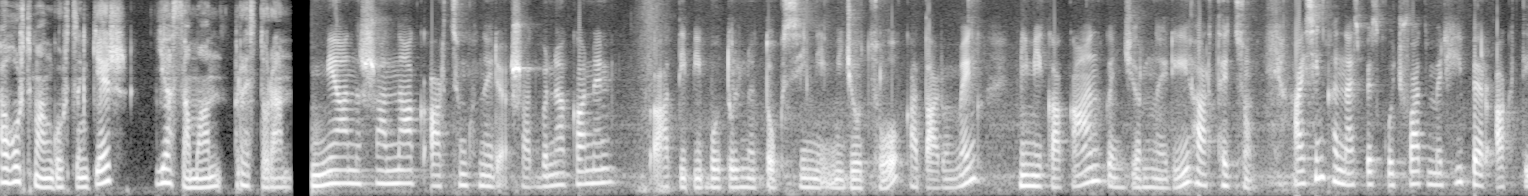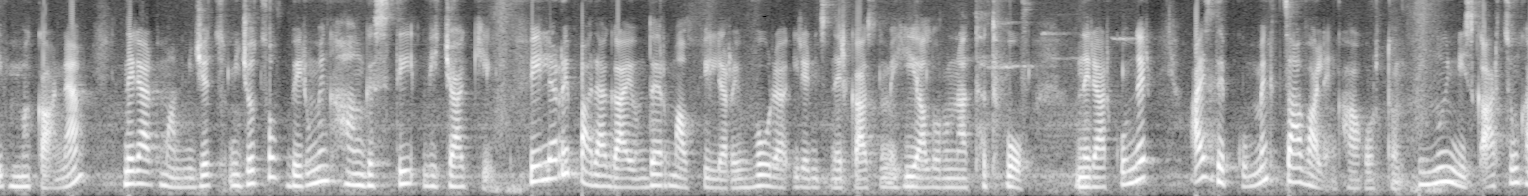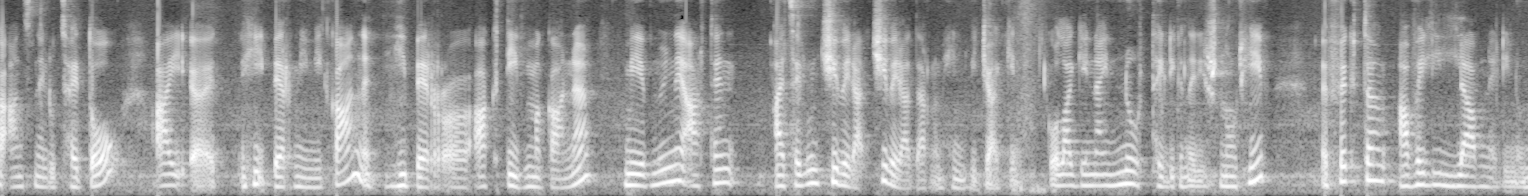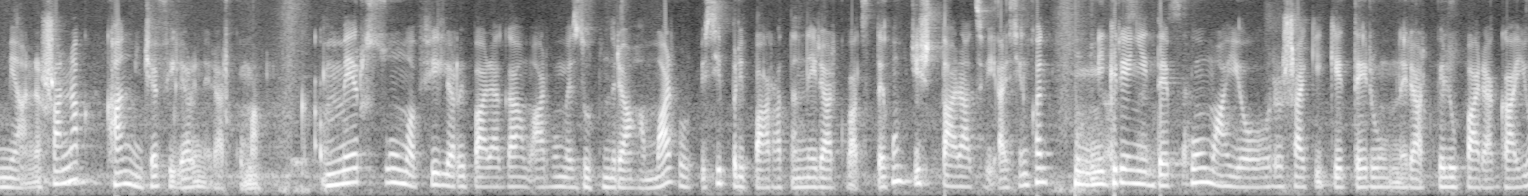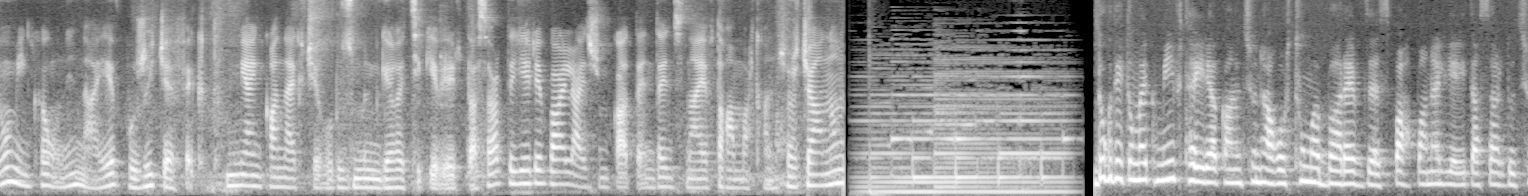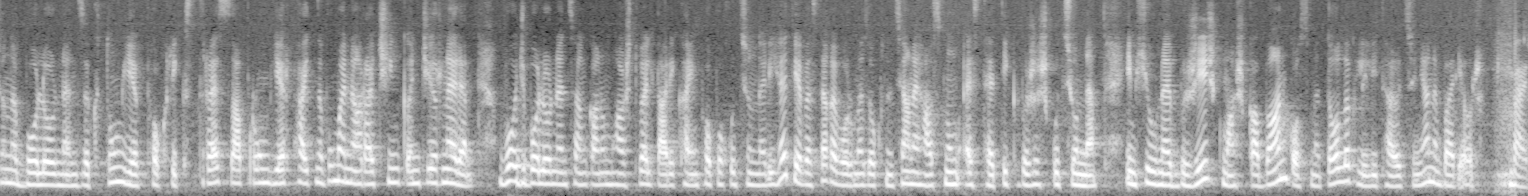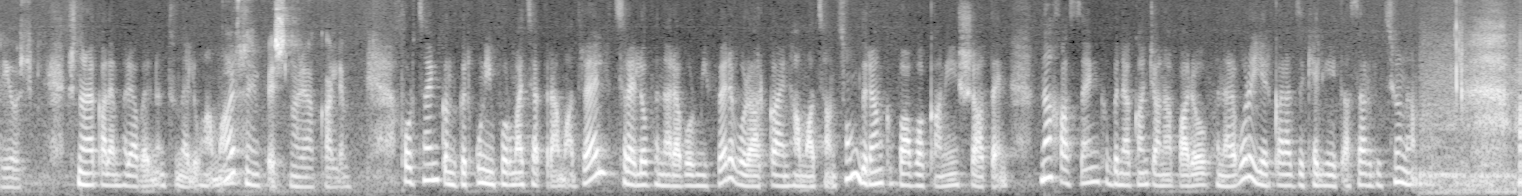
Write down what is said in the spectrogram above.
Հաղորդման գործընկեր Յասաման ռեստորան։ Միանշանակ արդյունքները շատ բնական են, ատիպի բոտուլինոտոքսինի միջոցով կատարում ենք միմիկական կնճիռների հարթեցում։ Այսինքն այսպես կոչված մեր հիպերակտիվ մկանը ներարկման միջոցով բերում ենք հանգստի վիճակի։ Ֆիլերի պարագայում դերմալ ֆիլերի, որը իրենից ներկայացնում է հիալուրոնաթթվով ներարկումներ, այս դեպքում մենք ծավալ ենք հաղորդում։ Նույնիսկ արդյունքը անցնելուց հետո այ հիպերմիմիկան, հիպերակտիվ մկանը միևնույն է արդեն այցելուն չի վերա չի վերադառնում հին վիճակին։ Կոլագենային նոր թելիկների շնորհիվ էֆեկտը ավելի լավն է լինում միանշանակ, քան մինչև ֆիլերի ներարկումը։ Մեր սումը ֆիլերի պարագայում արվում է զուտ նրա համար, որպեսի պրեպարատը ներարկված տեղում ճիշտ տարածվի, այսինքն միգրենի դեպքում, այո, ռշակի կետերում ներարկվելու պարագայում ինքը ունի նաև բուժիչ էֆեկտ։ Միայն կանայք չէ, որ ուզում են գեղեցիկ եւ երիտասարդը երևալ, այժմ կա տենդենց նաև տղամարդկանց շրջանում դիտում եք միֆ թե իրականություն հաղորդումը բարև ձեզ պահպանել երիտասարդությունը բոլորն են ձգտում եւ փոքրիկ ստրես ապրում երբ հայտնվում են առաջին կնճիրները ոչ բոլորն են ցանկանում հաշտվել տարիքային փոփոխությունների հետ եւ այստեղ է որ մեզ օգնության է հասնում էսթետիկ բժշկությունը իմ հյուրն է բժիշկ մաշկաբան կոսմետոլոգ Լիլիթ Հարությունյանը բարի օր բարի օր շնորհակալ եմ հրավերն ընդունելու համար նույնպես շնորհակալ եմ փորձենք ընդգրկուն ինֆորմացիա տրամադրել ցրելով հնարավոր միֆերը որ արկա են համացանցում դրանք բավականին շատ են Նախ ասենք բնական ճանապարհով հնարավոր է երկարաձգել երիտասարդությունը։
